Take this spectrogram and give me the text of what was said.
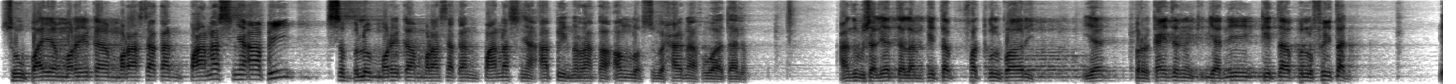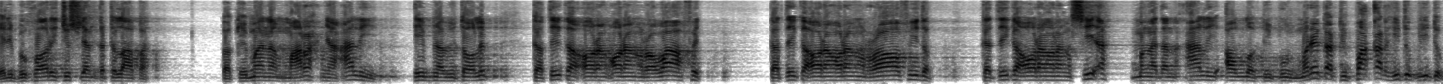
Supaya mereka merasakan panasnya api sebelum mereka merasakan panasnya api neraka Allah subhanahu wa ta'ala. Anda bisa lihat dalam kitab Fathul Bari, ya, berkaitan, yakni kitabul fitan. Jadi Bukhari juz yang ke-8. Bagaimana marahnya Ali Ibn Abi Thalib ketika orang-orang rawafid ketika orang-orang Rafidah, ketika orang-orang Syiah mengatakan Ali Allah di bumi, mereka dibakar hidup-hidup,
